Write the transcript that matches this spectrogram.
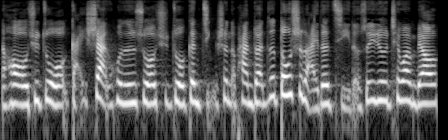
然后去做改善，或者是说去做更谨慎的判断，这都是来得及的。所以就千万不要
